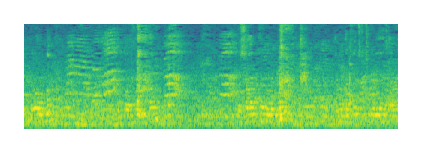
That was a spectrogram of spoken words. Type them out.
ఇంట్లో ఉన్నాం. ప్రశాంతంగా ఉన్నాం. మన మధ్య చుచ్చుబడిగా చాలా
